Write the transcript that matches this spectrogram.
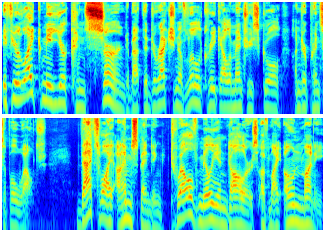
If you're like me, you're concerned about the direction of Little Creek Elementary School under Principal Welch. That's why I'm spending $12 million of my own money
